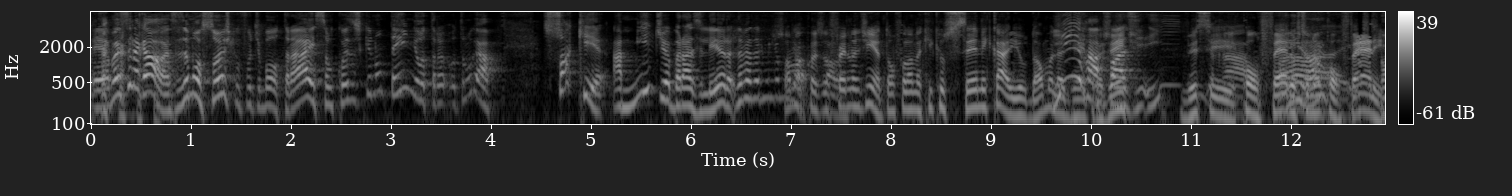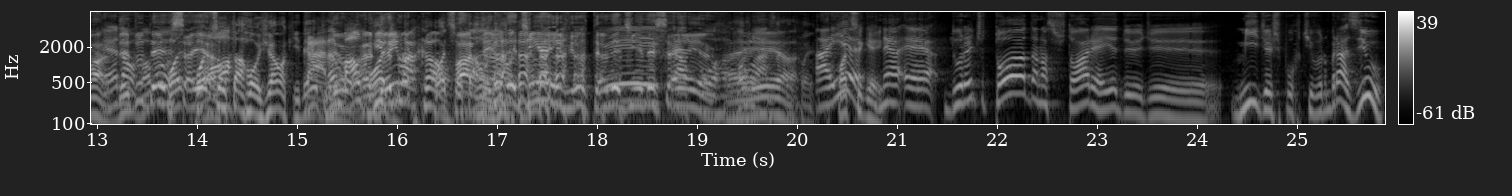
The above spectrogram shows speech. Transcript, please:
É, mas isso é legal. Essas emoções que o futebol traz são coisas que não tem em outra, outro lugar. Só que a mídia brasileira. Na verdade, a mídia Só uma mundial, coisa, fala. Fernandinha, estão falando aqui que o Ceni caiu. Dá uma Ih, olhadinha aí pra rapaz. gente. ih, Vê se ah, confere ou se não ah, confere. Ó, É, dedo não, desse Pode, aí, pode ó. soltar rojão aqui dentro? Caramba, ao vivo, hein, Marcão? Pode soltar Ó, tem um dedinho aí, viu? Tem um dedinho desse aí, ó. Aí, ó. Aí, Pode seguir. né, é, durante toda a nossa história aí de, de mídia esportiva no Brasil,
